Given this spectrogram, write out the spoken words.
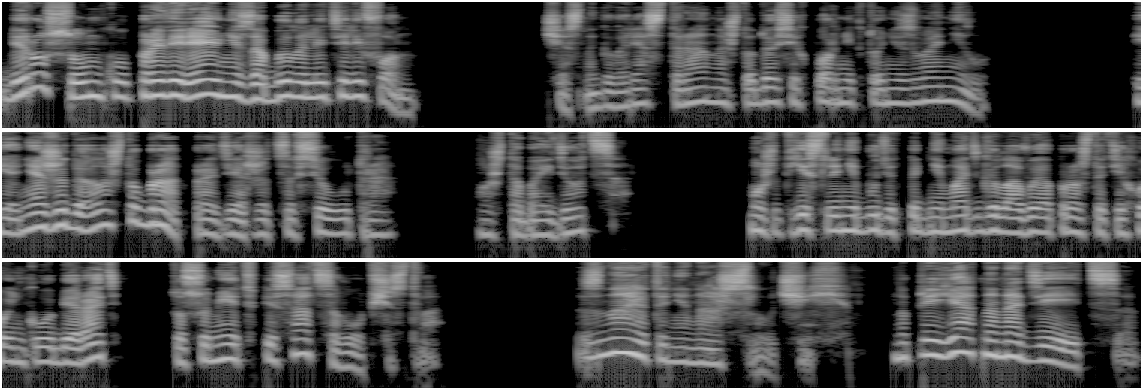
Беру сумку, проверяю, не забыла ли телефон. Честно говоря, странно, что до сих пор никто не звонил. Я не ожидала, что брат продержится все утро. Может, обойдется? Может, если не будет поднимать головы, а просто тихонько убирать, то сумеет вписаться в общество. Знаю, это не наш случай, но приятно надеяться,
